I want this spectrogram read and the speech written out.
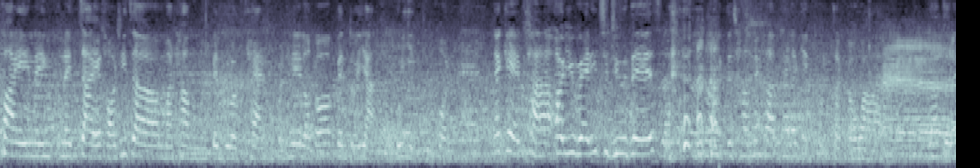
ไฟในในใจเขาที่จะมาทำเป็นตัวแทนของประเทศ แล้วก็เป็นตัวอย่างของผู้หญิงทุกคนแม่เกดคะ are you ready to do this จะทำไหมคะภารกิจของจักรวาลอ่าเราจะได้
